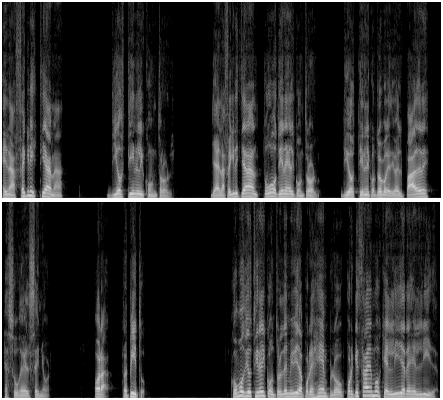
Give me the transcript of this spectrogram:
en la fe cristiana, Dios tiene el control. Ya en la fe cristiana, todo tiene el control. Dios tiene el control porque Dios es el Padre, Jesús es el Señor. Ahora, repito, ¿cómo Dios tiene el control de mi vida? Por ejemplo, ¿por qué sabemos que el líder es el líder?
